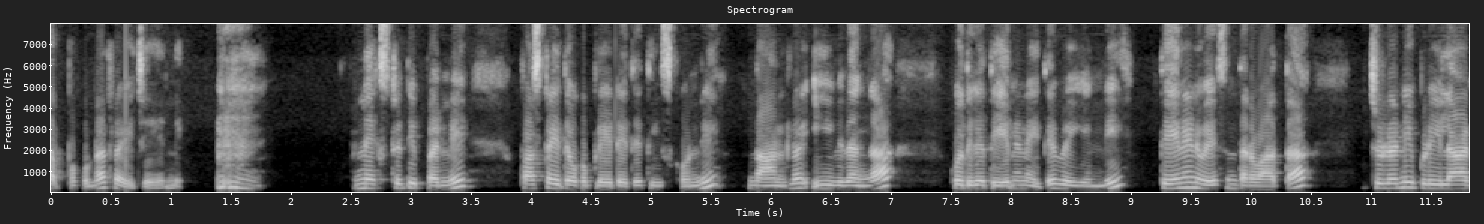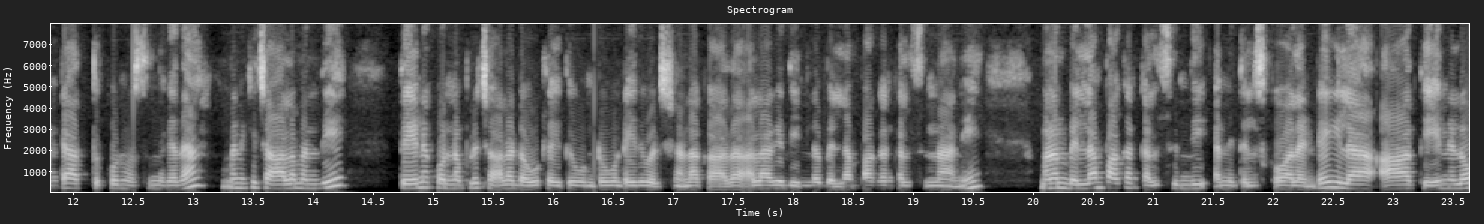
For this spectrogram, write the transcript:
తప్పకుండా ట్రై చేయండి. నెక్స్ట్ టిప్ అండి. ఫస్ట్ అయితే ఒక ప్లేట్ అయితే తీసుకోండి. దాంట్లో ఈ విధంగా కొద్దిగా తేనెని అయితే వేయండి. తేనెను వేసిన తర్వాత చూడండి ఇప్పుడు ఇలా అంటే అత్తుకొని వస్తుంది కదా. మనకి చాలా మంది తేనె కొన్నప్పుడు చాలా డౌట్లు అయితే ఉంటూ ఉంటాయి. ఇది వచ్చినలా కాదా? అలాగే దీనిలో బెల్లం పాకం కలిసిందా అని. మనం బెల్లం పాకం కలిసింది అని తెలుసుకోవాలంటే ఇలా ఆ తేనెలో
